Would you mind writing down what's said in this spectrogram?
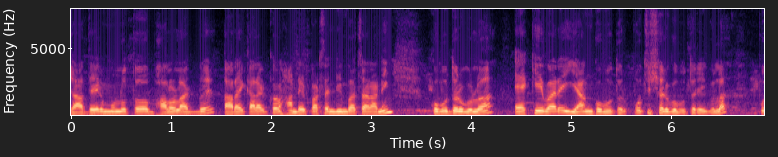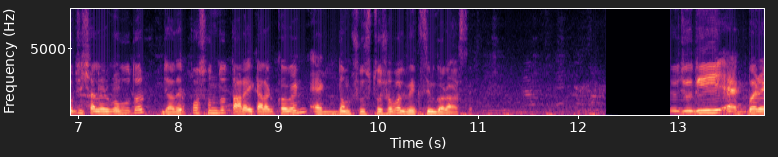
যাদের মূলত ভালো লাগবে, তারাই কালেক্ট করবে হান্ড্রেড পার্সেন্ট ডিম বাচ্চা রানিং কবুতরগুলো, একেবারে ইয়াং কবুতর, পঁচিশের কবুতর এগুলা, পঁচিশ সালের কবুতর। যাদের পছন্দ, তারাই কালেক্ট করবেন। একদম সুস্থ সবল ভ্যাকসিন করা আছে। যদি একবারে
